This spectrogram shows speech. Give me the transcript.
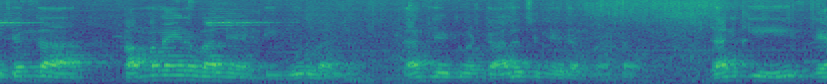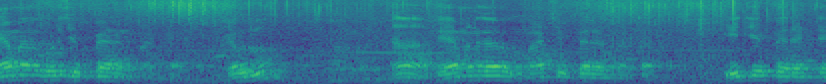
నిజంగా కమ్మనైన వాళ్ళే అండి ఊరు వాళ్ళు. దాంట్లో ఎటువంటి ఆలోచన లేదనమాట. దానికి వేమన కూడా చెప్పాడనమాట ఎవరు? వేమన గారు ఒక మాట చెప్పారనమాట. ఏం చెప్పారంటే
